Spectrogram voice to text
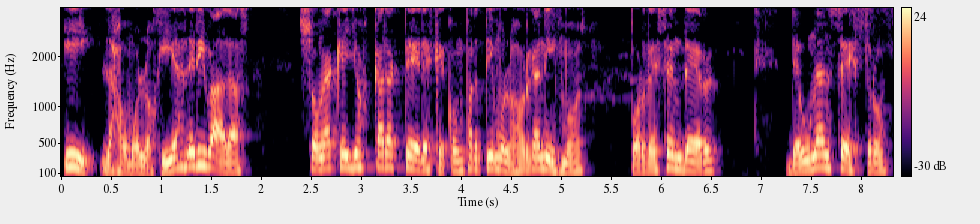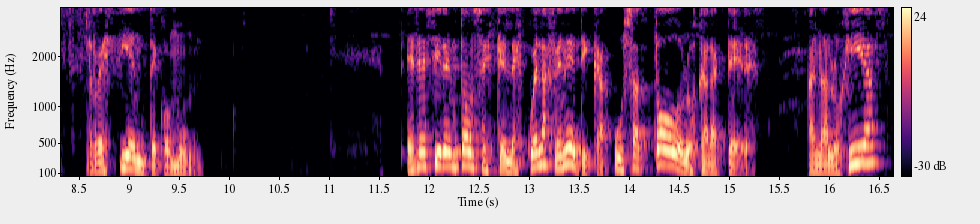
Y las homologías derivadas son aquellos caracteres que compartimos los organismos por descender de un ancestro reciente común. Es decir, entonces que la escuela fenética usa todos los caracteres, analogías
